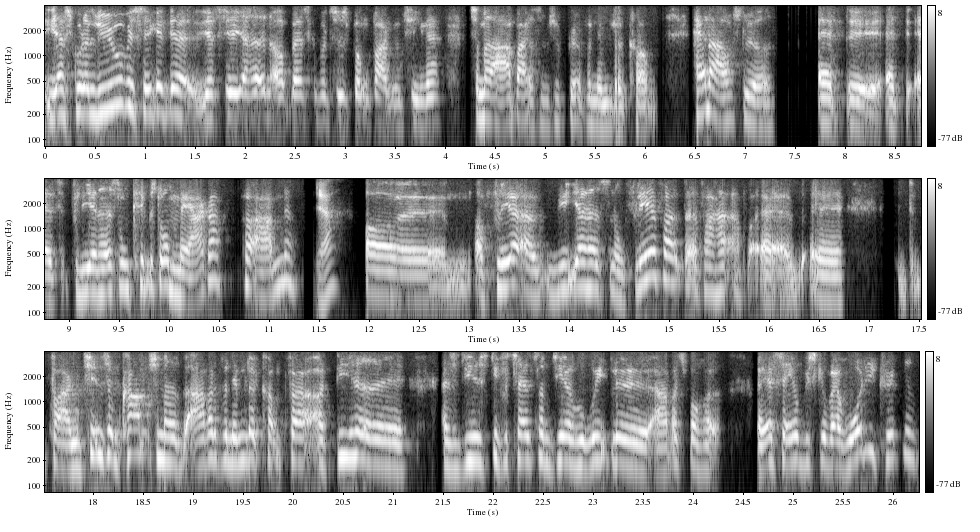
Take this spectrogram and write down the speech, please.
jeg skulle da lyve, hvis ikke at jeg, jeg siger, at jeg havde en opvasker på et tidspunkt fra Argentina, som havde arbejdet som chauffør for Nemlig.com. Han afslørede, at, øh, at, at, fordi han havde sådan nogle kæmpe store mærker på armene, Ja. og, øh, og flere, jeg havde sådan nogle flere folk der fra, øh, øh, fra Argentina, som kom, som havde arbejdet for Nemlig.com før, og de havde, altså de, de fortalte sig om de her horrible arbejdsforhold. Og jeg sagde jo, at vi skal jo være hurtige i køkkenet.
